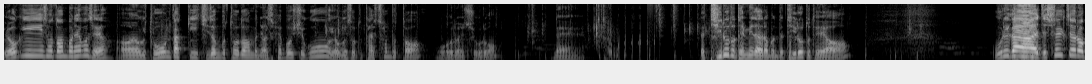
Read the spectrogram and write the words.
여기서도 한번 해보세요. 어 여기 도움 닫기 지점부터도 한번 연습해보시고 여기서도 다시 처음부터 뭐 이런 식으로. 네. 네, 뒤로도 됩니다 여러분들. 뒤로도 돼요. 우리가 이제 실제로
